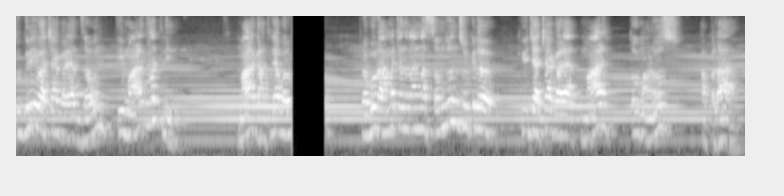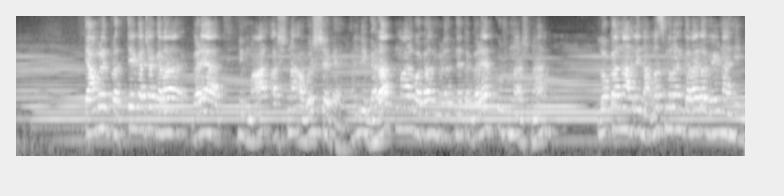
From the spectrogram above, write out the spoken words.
सुग्रीवाच्या गळ्यात जाऊन ती माळ घातली. माळ घातल्याबरोबर प्रभू रामचंद्रांना समजून चुकलं की ज्याच्या गळ्यात माळ तो माणूस आपला. त्यामुळे प्रत्येकाच्या घरा गळ्यात ही माळ असणं आवश्यक आहे. हल्ली घरात माळ बघायला मिळत नाही तर गळ्यात कुठून असणार? लोकांना हल्ली नामस्मरण करायला वेळ नाही.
